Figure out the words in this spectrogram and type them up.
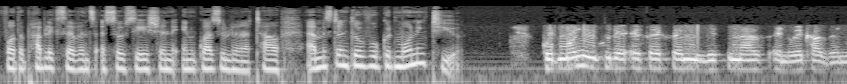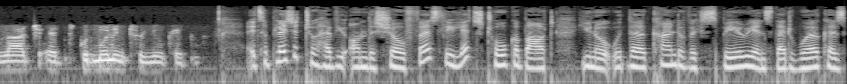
for the Public Servants Association in KwaZulu Natal. Uh, Mr. Ndlovu, good morning to you. Good morning to the SFM listeners and workers in large, and good morning to you, Kate. It's a pleasure to have you on the show. Firstly, let's talk about, you know, the kind of experience that workers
